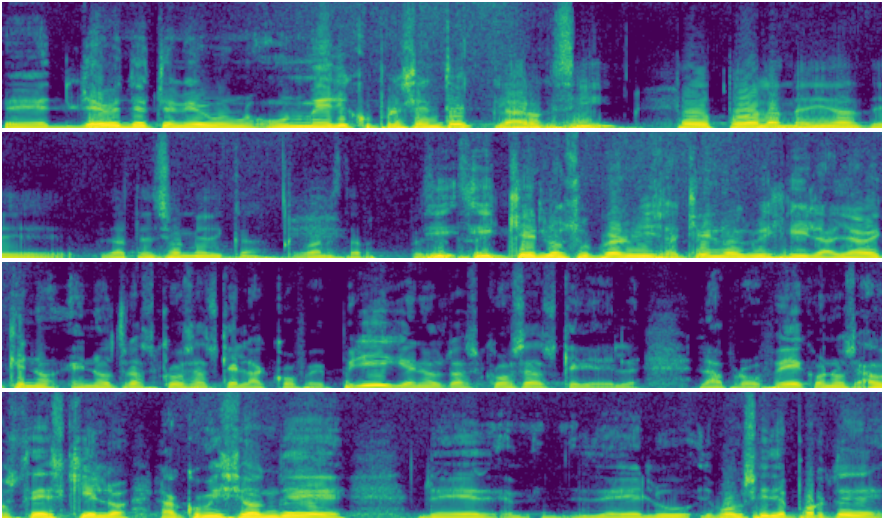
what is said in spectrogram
Eh, ¿Deben de tener un, médico presente? Claro que sí. Todas las medidas de, atención médica van a estar presentes. ¿Y, quién los supervisa? ¿Quién los vigila? Ya ve que no, en otras cosas que la COFEPRIG, en otras cosas que la, la PROFECO, ¿a ustedes quién lo, la Comisión de, de, y Deporte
